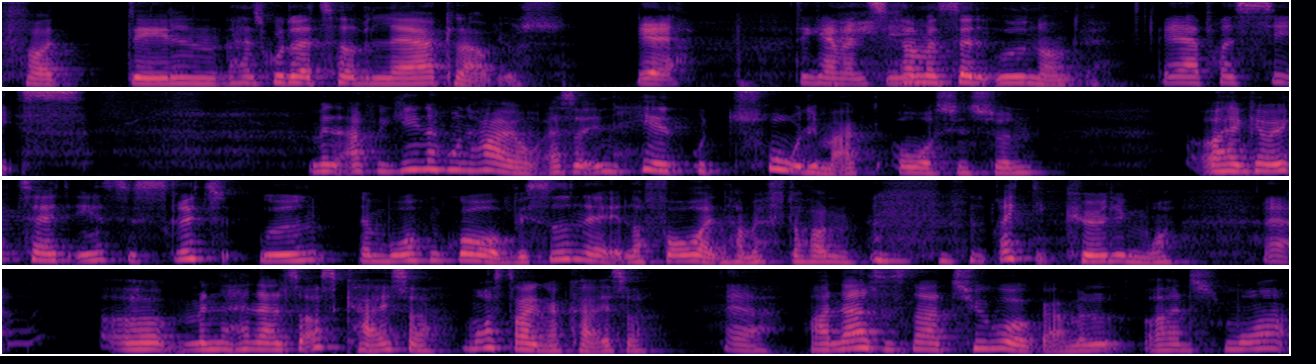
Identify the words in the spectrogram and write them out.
for delen, han skulle da have taget ved lærer Claudius. Ja, det kan man Så sige. er man selv udenom det. Ja, præcis. Men Agripina, hun har jo altså en helt utrolig magt over sin søn. Og han kan jo ikke tage et eneste skridt, uden at mor hun går ved siden af eller foran ham efterhånden. Rigtig curlingmor. Ja. Og, men han er altså også kejser. Mors dreng er kejser. Ja. Og han er altså snart 20 år gammel, og hans mor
